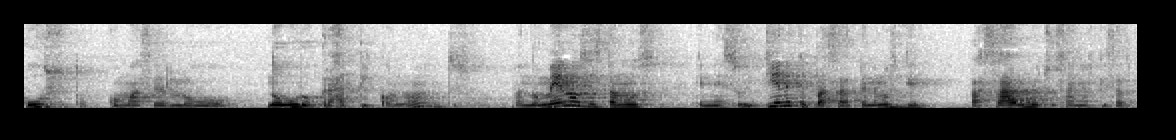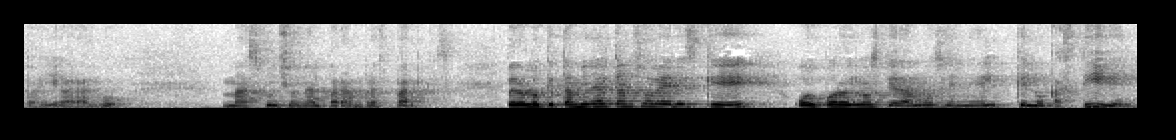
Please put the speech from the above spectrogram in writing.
justo, cómo hacerlo no burocrático, ¿no? Entonces, cuando menos estamos en eso, y tiene que pasar, tenemos que pasar muchos años quizás para llegar a algo más funcional para ambas partes. Pero lo que también alcanzo a ver es que hoy por hoy nos quedamos en el que lo castiguen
